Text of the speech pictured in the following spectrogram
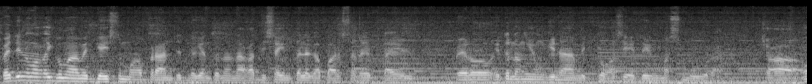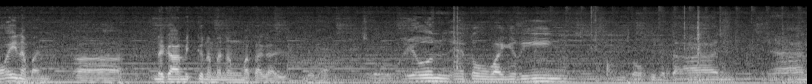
Pwede naman kayo gumamit guys ng mga branded na ganito na naka-design talaga para sa reptile. Pero ito lang yung ginamit ko kasi ito yung mas mura. Tsaka okay naman. Uh, nagamit ko naman ng matagal. Diba? So, ayun. Ito wiring. Dito ko pinadaan. Ayan.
